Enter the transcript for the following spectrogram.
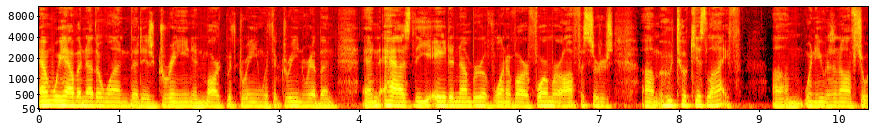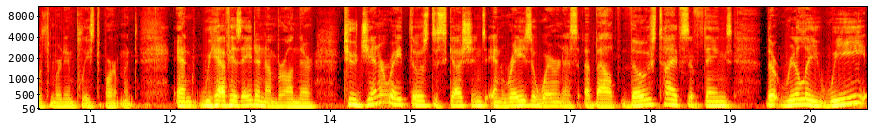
And we have another one that is green and marked with green with a green ribbon and has the AIDA number of one of our former officers um, who took his life. Um, when he was an officer with the Meridian Police Department. And we have his AIDA number on there to generate those discussions and raise awareness about those types of things that really we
